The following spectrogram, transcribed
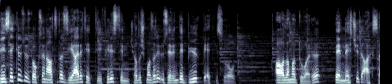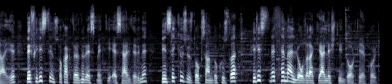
1896'da ziyaret ettiği Filistin'in çalışmaları üzerinde büyük bir etkisi oldu. Ağlama Duvarı ve Mescid-i Aksa'yı ve Filistin sokaklarını resmettiği eserlerini 1899'da Filistin'e temelli olarak yerleştiğinde ortaya koydu.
